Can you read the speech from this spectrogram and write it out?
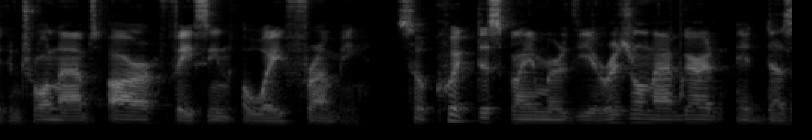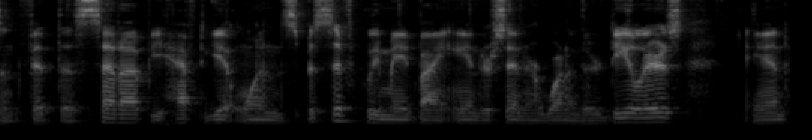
the control knobs are facing away from me. So quick disclaimer, the original knob guard, it doesn't fit this setup. You have to get one specifically made by Anderson or one of their dealers, and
